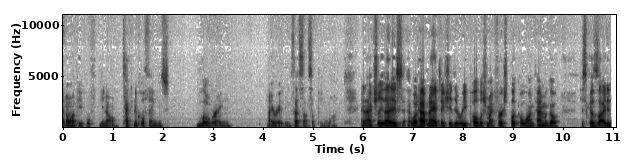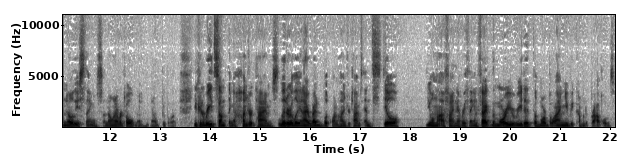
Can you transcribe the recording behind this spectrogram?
i don't want people you know technical things lowering my ratings. That's not something i want. And actually that is what happened. I had to actually to republish my first book a long time ago just because i didn't know these things. So no one ever told me. You know people you can read something a hundred times literally and i read the book 100 times and still you will not find everything. In fact, the more you read it, the more blind you become to problems.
